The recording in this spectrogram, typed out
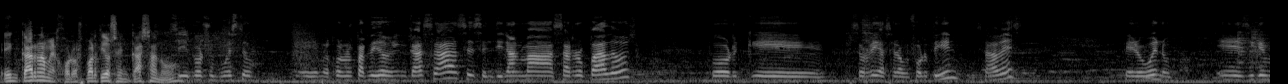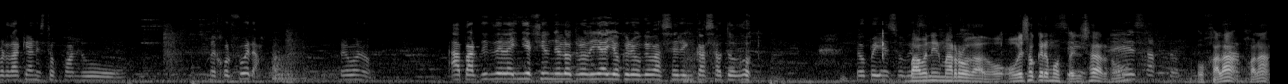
Encarna mejor los partidos en casa, ¿no? Sí, por supuesto. eh, mejor los partidos en casa, se sentirán más arropados porque Zorrilla será un fortín, ¿sabes? Pero bueno, eh, sí que es verdad que han estado jugando mejor fuera. Pero bueno, a partir de la inyección del otro día yo creo que va a ser en casa todo. Yo pienso que Va a sí. venir más rodado, o eso queremos Sí, pensar, ¿no? Exacto. Ojalá, ojalá.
